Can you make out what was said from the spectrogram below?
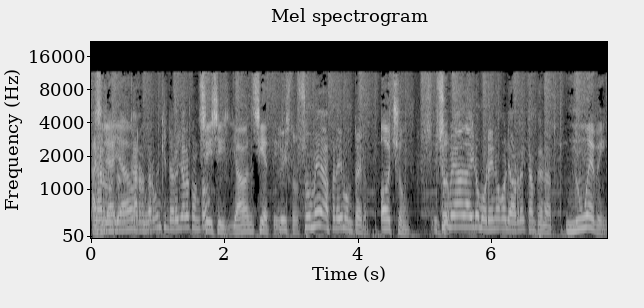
Así Carlos, le ha dado- Carlos Darwin Quintero ya lo contó. Sí, sí, ya van 7. Listo. Sume a Freddy Montero. 8, Y sume a Dairo Moreno, goleador del campeonato. 9.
